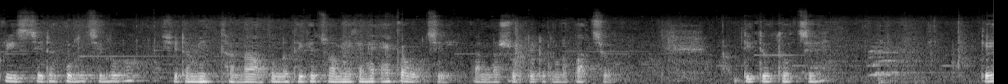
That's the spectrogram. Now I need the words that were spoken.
প্রিস যেটা বলেছিল, সেটা মিথ্যা। না, তোমরা দেখেছ আমি এখানে একা উঠছি, কান্নার শব্দটা তোমরা পাচ্ছ। দ্বিতীয়ত হচ্ছে, কে?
